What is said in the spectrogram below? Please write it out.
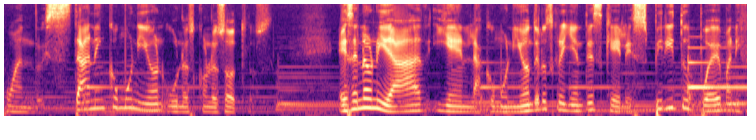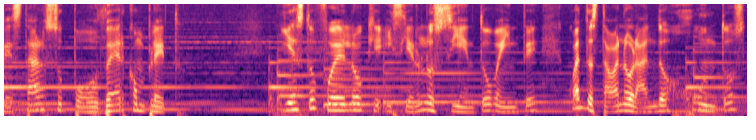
cuando están en comunión unos con los otros. Es en la unidad y en la comunión de los creyentes que el Espíritu puede manifestar su poder completo. Y esto fue lo que hicieron los 120 cuando estaban orando juntos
